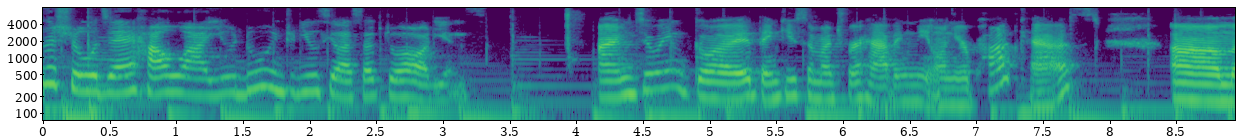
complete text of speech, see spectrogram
The show, Jay. How are you? Do introduce yourself to our audience. I'm doing good. Thank you so much for having me on your podcast. Um,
